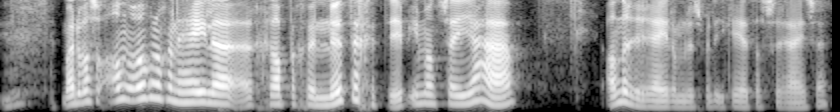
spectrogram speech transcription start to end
maar er was ook nog een hele grappige, nuttige tip. Iemand zei, ja, andere reden om dus met IKEA-tas te reizen.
